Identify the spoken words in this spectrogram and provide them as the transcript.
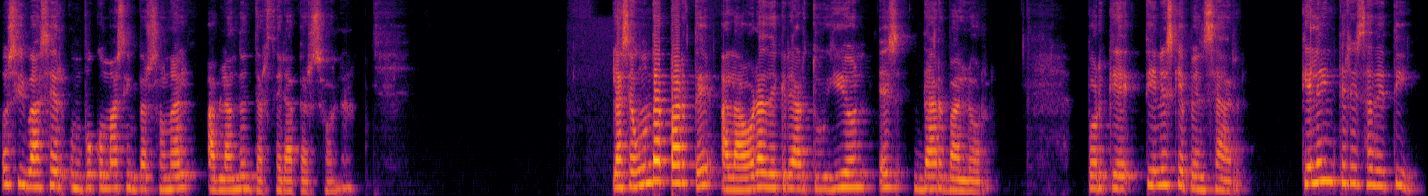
o si va a ser un poco más impersonal, hablando en tercera persona. La segunda parte a la hora de crear tu guion es dar valor, porque tienes que pensar, ¿qué le interesa de ti?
